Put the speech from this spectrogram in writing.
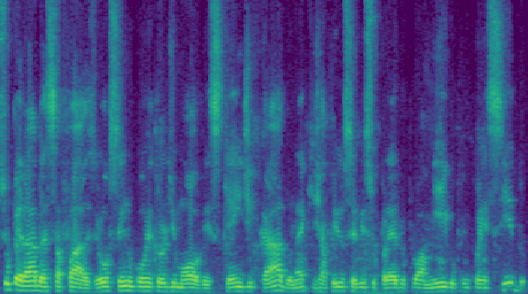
superada essa fase, ou sendo um corretor de imóveis que é indicado, né, que já fez o serviço prévio para um amigo, para um conhecido,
